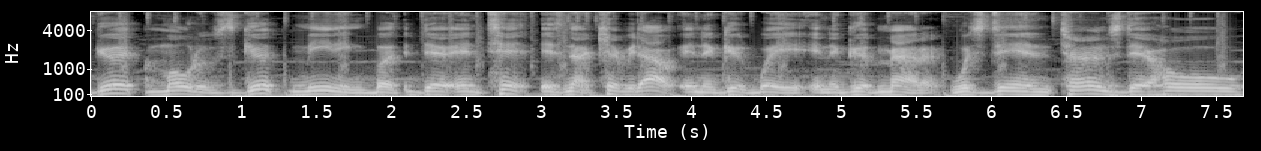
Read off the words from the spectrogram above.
good motives, good meaning, but their intent is not carried out in a good way way in a good manner, which then turns their whole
